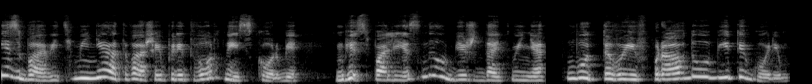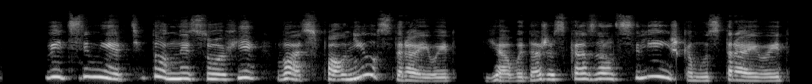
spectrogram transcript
избавить меня от вашей притворной скорби. Бесполезно убеждать меня, будто вы и вправду убиты горем. Ведь смерть Донны Софьи вас вполне устраивает. Я бы даже сказал, слишком устраивает.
